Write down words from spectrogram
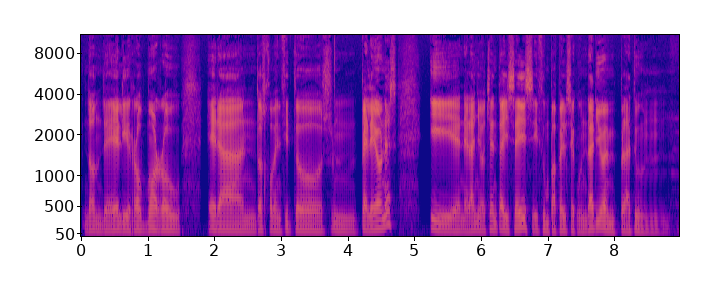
donde él y Rob Morrow eran dos jovencitos mm, peleones, y en el año 86 hizo un papel secundario en Platoon.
